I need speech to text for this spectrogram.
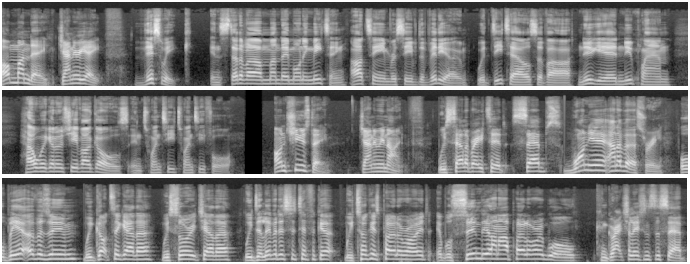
On Monday, January 8th, this week, Instead of our Monday morning meeting, our team received a video with details of our new year, new plan, how we're going to achieve our goals in 2024. On Tuesday, January 9th, we celebrated Seb's one year anniversary. Albeit over Zoom, we got together, we saw each other, we delivered a certificate, we took his Polaroid. It will soon be on our Polaroid wall. Congratulations to Seb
